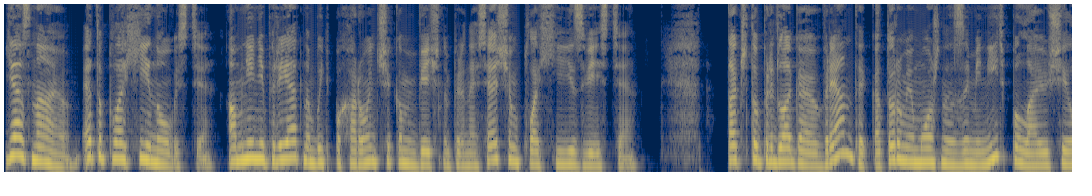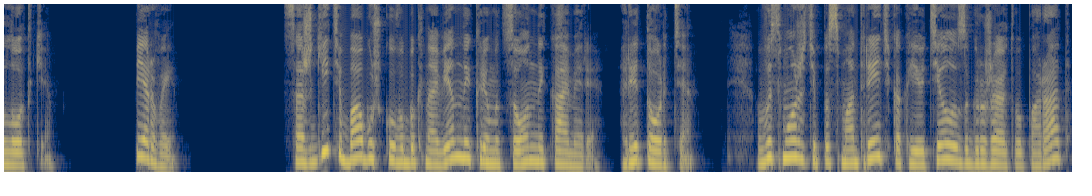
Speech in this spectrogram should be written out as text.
Я знаю, это плохие новости, а мне неприятно быть похоронщиком, вечно приносящим плохие известия. Так что предлагаю варианты, которыми можно заменить пылающие лодки. Первый. Сожгите бабушку в обыкновенной кремационной камере, реторте. Вы сможете посмотреть, как ее тело загружают в аппарат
